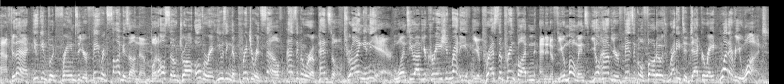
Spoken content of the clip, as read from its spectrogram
After that, you can put frames of your favorite sagas on them, but also draw over it using the printer itself as if it were a pencil, drawing in the air. Once you have your creation ready, you press the print button, and in a few moments, you'll have your physical photos ready to decorate whatever you want.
